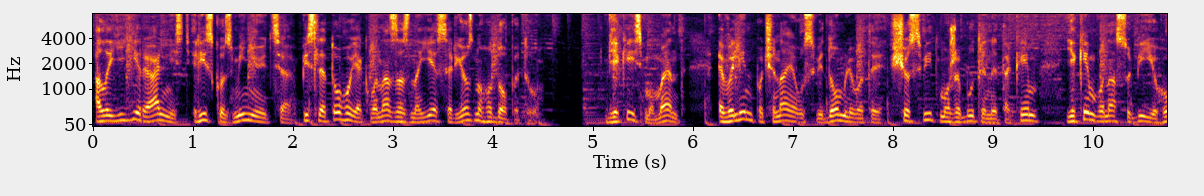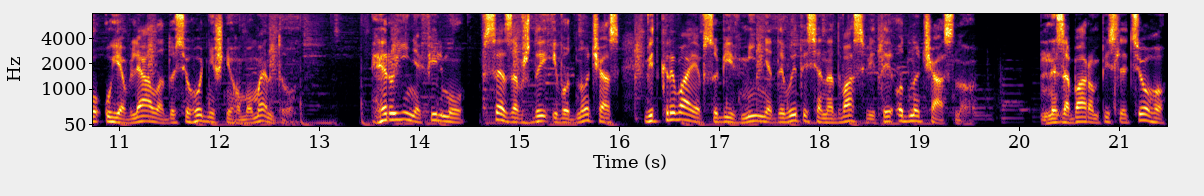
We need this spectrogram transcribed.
Але її реальність різко змінюється після того, як вона зазнає серйозного допиту. В якийсь момент Евелін починає усвідомлювати, що світ може бути не таким, яким вона собі його уявляла до сьогоднішнього моменту. Героїня фільму все завжди і водночас відкриває в собі вміння дивитися на два світи одночасно. Незабаром після цього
